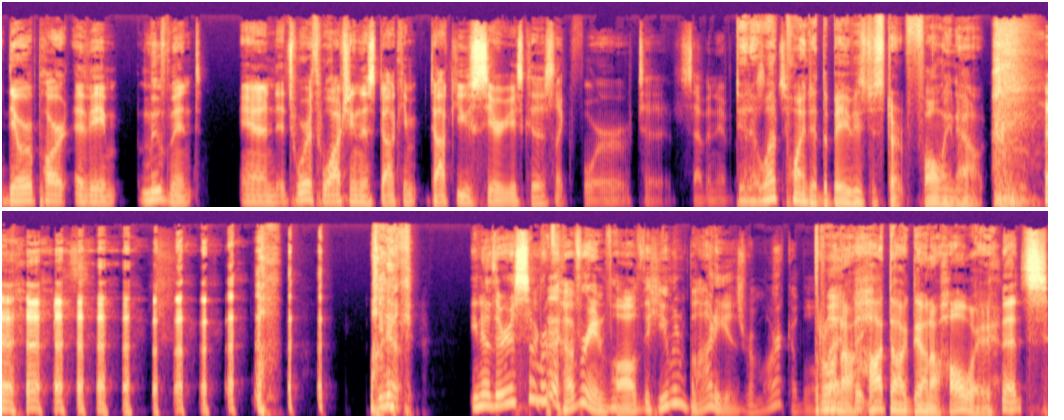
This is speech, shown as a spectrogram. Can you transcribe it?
They were part of a movement, and it's worth watching this docu docu series because it's like four to seven. Dude, at what point did the babies just start falling out? You know, Like, You know, there is some recovery involved. The human body is remarkable. throwing But- a but hot dog down a hallway. That's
